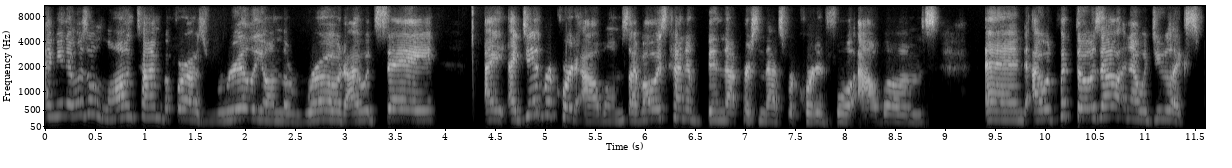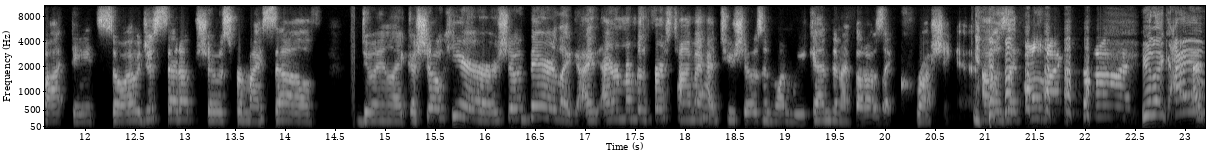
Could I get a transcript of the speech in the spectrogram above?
I mean it was a long time before I was really on the road. I would say I, I did record albums. I've always kind of been that person that's recorded full albums and I would put those out and I would do like spot dates. So I would just set up shows for myself, doing like a show here or a show there. Like I, I remember the first time I had two shows in one weekend and I thought I was like crushing it. I was like, oh my God. You're like, I am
